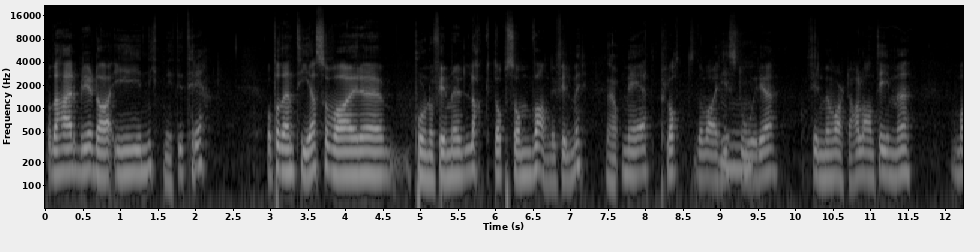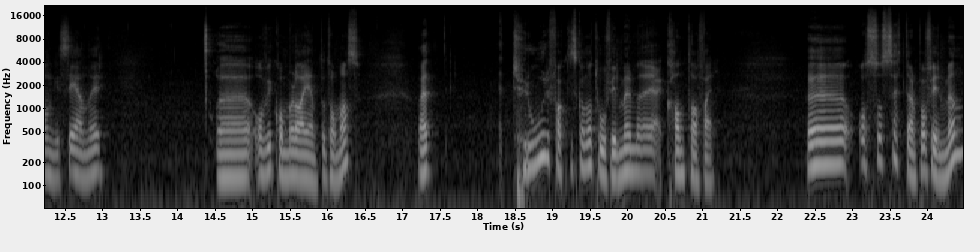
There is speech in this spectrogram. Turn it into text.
Og det her blir da i 1993. Og på den tida så var pornofilmer lagt opp som vanlige filmer. Ja. Med et plott. Det var Mhm. historie. Filmen varte halvannen time. Mange scener. Uh, og vi kommer da hjem til Thomas. Og jeg, jeg tror faktisk han har to filmer, men jeg kan ta feil. Uh, og så setter han på filmen,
